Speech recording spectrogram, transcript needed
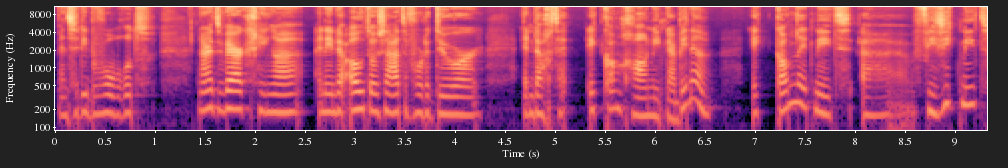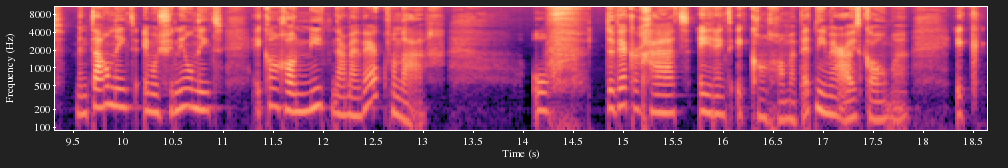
Mensen die bijvoorbeeld naar het werk gingen en in de auto zaten voor de deur en dachten: ik kan gewoon niet naar binnen. Ik kan dit niet, uh, fysiek niet, mentaal niet, emotioneel niet. Ik kan gewoon niet naar mijn werk vandaag. Of de wekker gaat en je denkt: ik kan gewoon mijn bed niet meer uitkomen. Ik,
